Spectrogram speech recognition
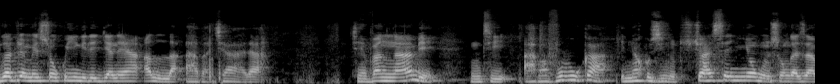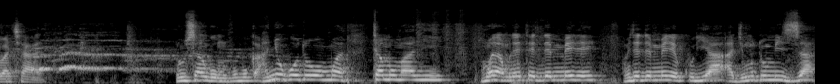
nga tulemesa okuyingirija naye allah abakyala. Kyenva ŋŋambye nti abavubuka ennaku zino tukyase nnyo ku nsonga z'abakyala. Nosanga omuvubuka anyogoota omwana tamumanyi? Omwana amuleetedde emmere amuleetedde emmere kulya agimutumizza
